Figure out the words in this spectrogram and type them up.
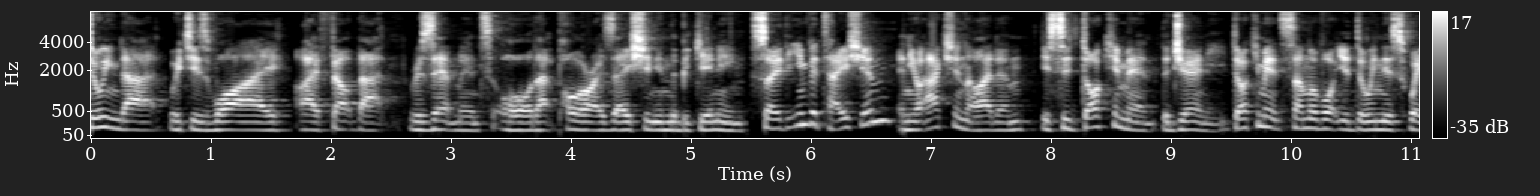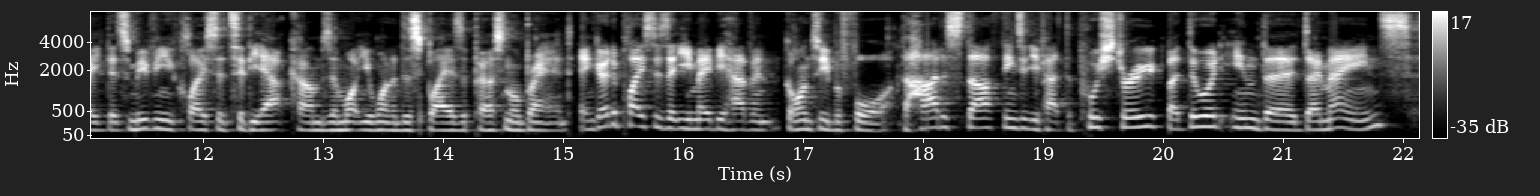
doing that, which is why I felt that resentment or that polarization in the beginning. So the invitation and your action item is to document the journey. Document some of what you're doing this week that's moving you closer to the outcomes and what you want to display as a personal brand. And go to places that you maybe haven't gone to before. The hardest stuff, things that you've had to push through, but do it in the domains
